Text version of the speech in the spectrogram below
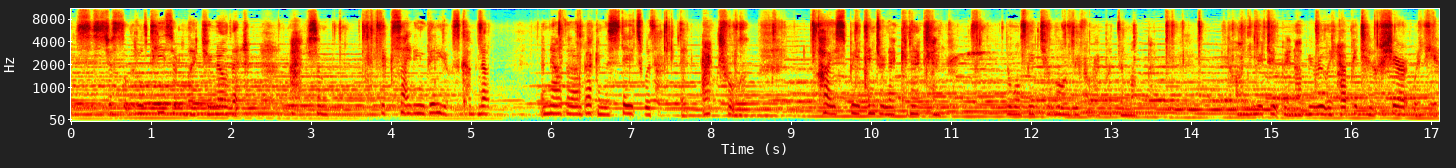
This is just a little teaser to let you know that I have some exciting videos coming up. And now that I'm back in the States with an actual high speed internet connection, it won't be too long before I put them up on YouTube, and I'll be really happy to share it with you.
